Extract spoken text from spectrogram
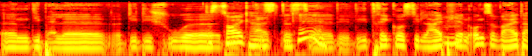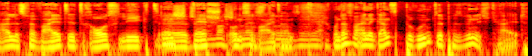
ähm, die Bälle, die die Schuhe, Das Zeug halt, das, das, okay. äh, die, die Trikots, die Leibchen und so weiter alles verwaltet, rauslegt, Wäscht, äh, wäscht und so weiter. oder so, ja. Und das war eine ganz berühmte Persönlichkeit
